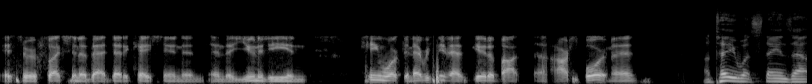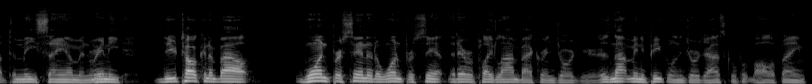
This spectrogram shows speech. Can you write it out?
It's a reflection of that dedication and, and the unity and teamwork and everything that's good about uh, our sport, man. I'll tell you what stands out to me, Sam and Rennie. You're talking about one percent of the one percent that ever played linebacker in Georgia. There's not many people in the Georgia High School Football Hall of Fame,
